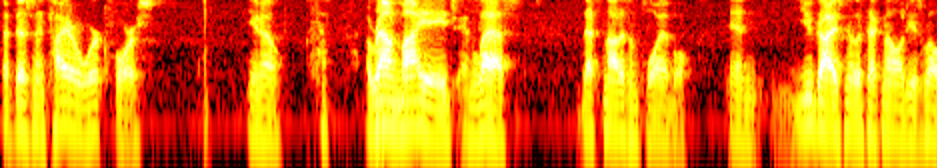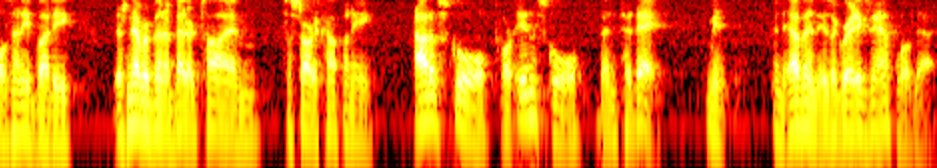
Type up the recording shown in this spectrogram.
that there's an entire workforce, you know, around my age and less, that's not as employable. And you guys know the technology as well as anybody. There's never been a better time to start a company out of school or in school than today. I mean, and Evan is a great example of that,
